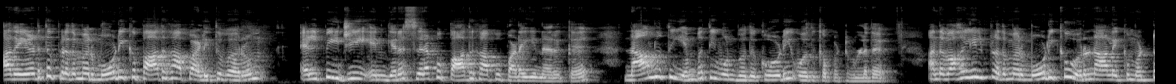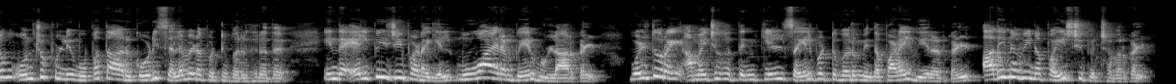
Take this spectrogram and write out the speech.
அதையடுத்து பிரதமர் மோடிக்கு பாதுகாப்பு அளித்து வரும் எல்பிஜி என்கிற சிறப்பு பாதுகாப்பு படையினருக்கு நானூற்றி எண்பத்தி ஒன்பது கோடி ஒதுக்கப்பட்டுள்ளது. அந்த வகையில் பிரதமர் மோடிக்கு ஒரு நாளைக்கு மட்டும் ஒன்று புள்ளி முப்பத்தாறு கோடி செலவிடப்பட்டு வருகிறது. இந்த எல்பிஜி படையில் மூவாயிரம் பேர் உள்ளார்கள். உள்துறை அமைச்சகத்தின் கீழ் செயல்பட்டு வரும் இந்த படை வீரர்கள் அதிநவீன பயிற்சி பெற்றவர்கள்.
